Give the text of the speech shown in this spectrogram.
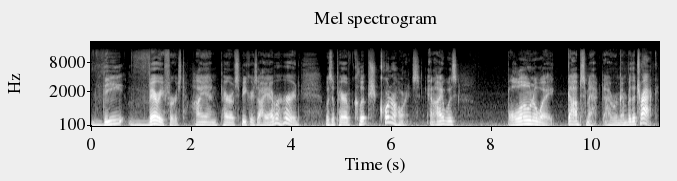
the very first high end pair of speakers I ever heard was a pair of Klipsch corner horns, and I was blown away, gobsmacked. I remember the track.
